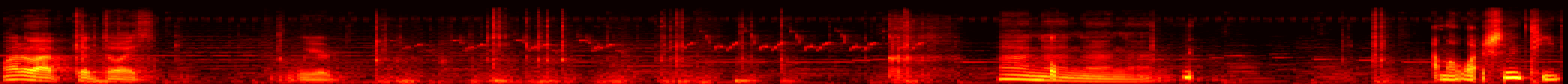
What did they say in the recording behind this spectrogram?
Why do I have kid toys? Weird. Oh, no, no, no. I'm gonna watch some TV.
